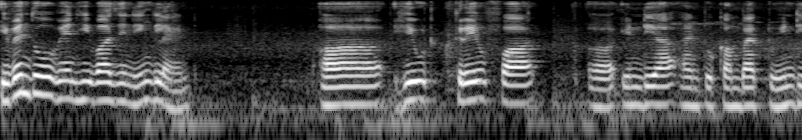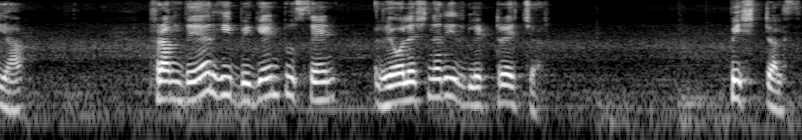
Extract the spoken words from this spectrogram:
Even though when he was in England, uh, he would crave for uh, India and to come back to India. From there, he began to send revolutionary literature, pistols,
